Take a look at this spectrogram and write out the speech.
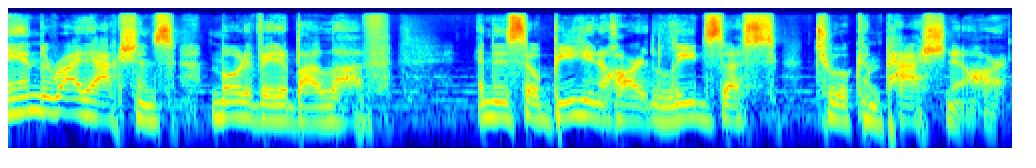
and the right actions motivated by love. And this obedient heart leads us to a compassionate heart.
